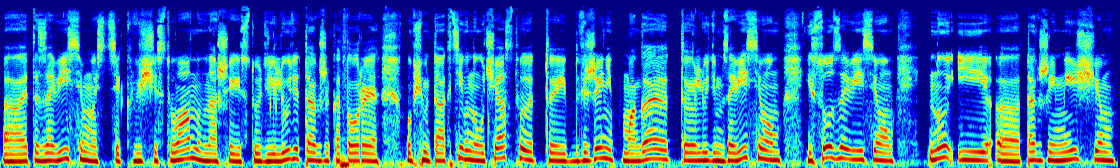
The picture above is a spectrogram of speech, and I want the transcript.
Э, это зависимость к веществам. И в нашей студии люди также, которые, в общем-то, активно участвуют и в движении, помогают людям зависимым и созависимым, ну и э, также имеющим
